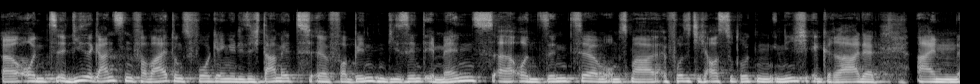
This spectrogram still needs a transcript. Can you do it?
Äh, und diese ganzen Verwaltungsvorgänge, die sich damit äh, verbinden, die sind immens und sind, um es mal vorsichtig auszudrücken, nicht gerade ein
